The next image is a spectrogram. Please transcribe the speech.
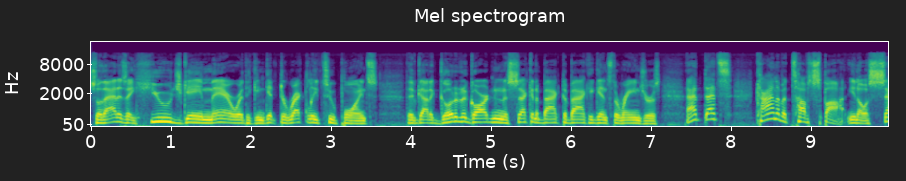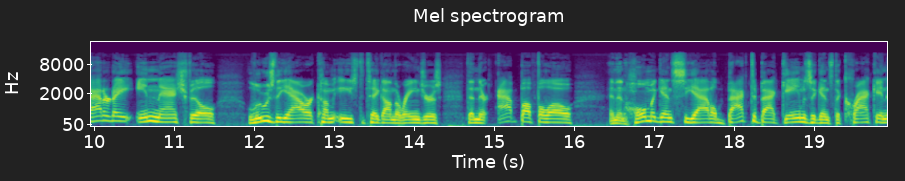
So that is a huge game there where they can get directly two points. They've got to go to the Garden in a second back to back against the Rangers. That that's kind of a tough spot. You know, a Saturday in Nashville, lose the hour, come east to take on the Rangers. Then they're at Buffalo and then home against Seattle, back to back games against the Kraken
